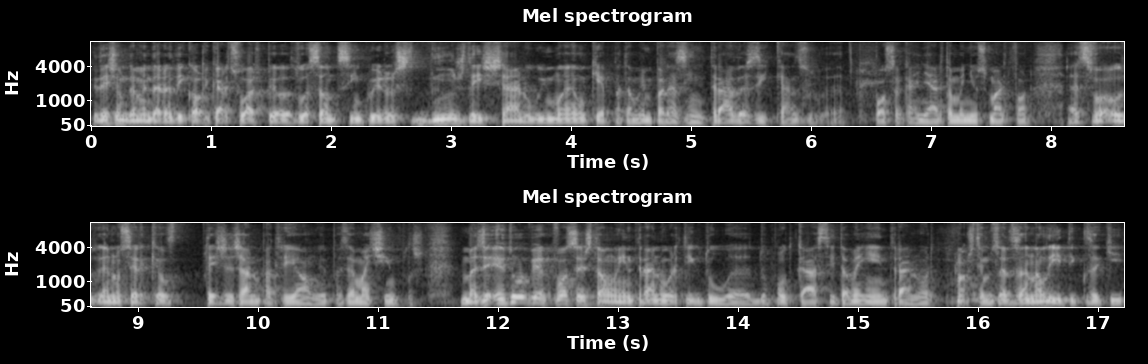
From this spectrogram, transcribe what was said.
E deixa-me também dar a dica ao Ricardo Soares pela doação de 5 euros de nos deixar o e-mail que é para, também para as entradas e caso uh, possa ganhar também o smartphone. Uh, se, a não ser que ele esteja já no Patreon e depois é mais simples. Mas eu estou a ver que vocês estão a entrar no artigo do, uh, do podcast e também a entrar no Nós temos as analíticos aqui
